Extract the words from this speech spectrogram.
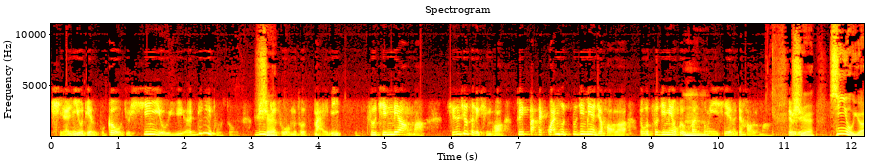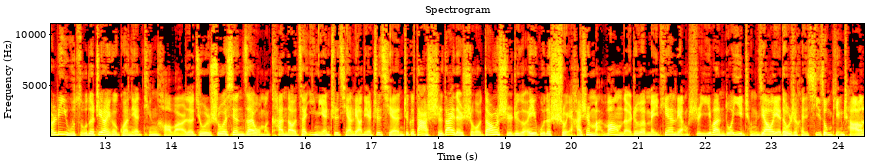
钱有点不够，就心有余而力不足，力就是我们说买力资金量嘛。其实就这个情况，所以大家关注资金面就好了。如果资金面会宽松一些，那就好了嘛，对不对？是心有余而力不足的这样一个观点挺好玩的，就是说现在我们看到，在一年之前、两年之前这个大时代的时候，当时这个 A 股的水还是蛮旺的，这个每天两市一万多亿成交也都是很稀松平常。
